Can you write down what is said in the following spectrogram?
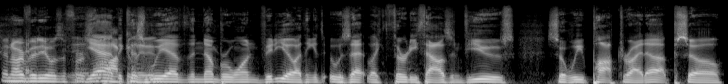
And our video was the first. Yeah, because we have the number one video. I think it, it was at like 30,000 views. So we popped right up. So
